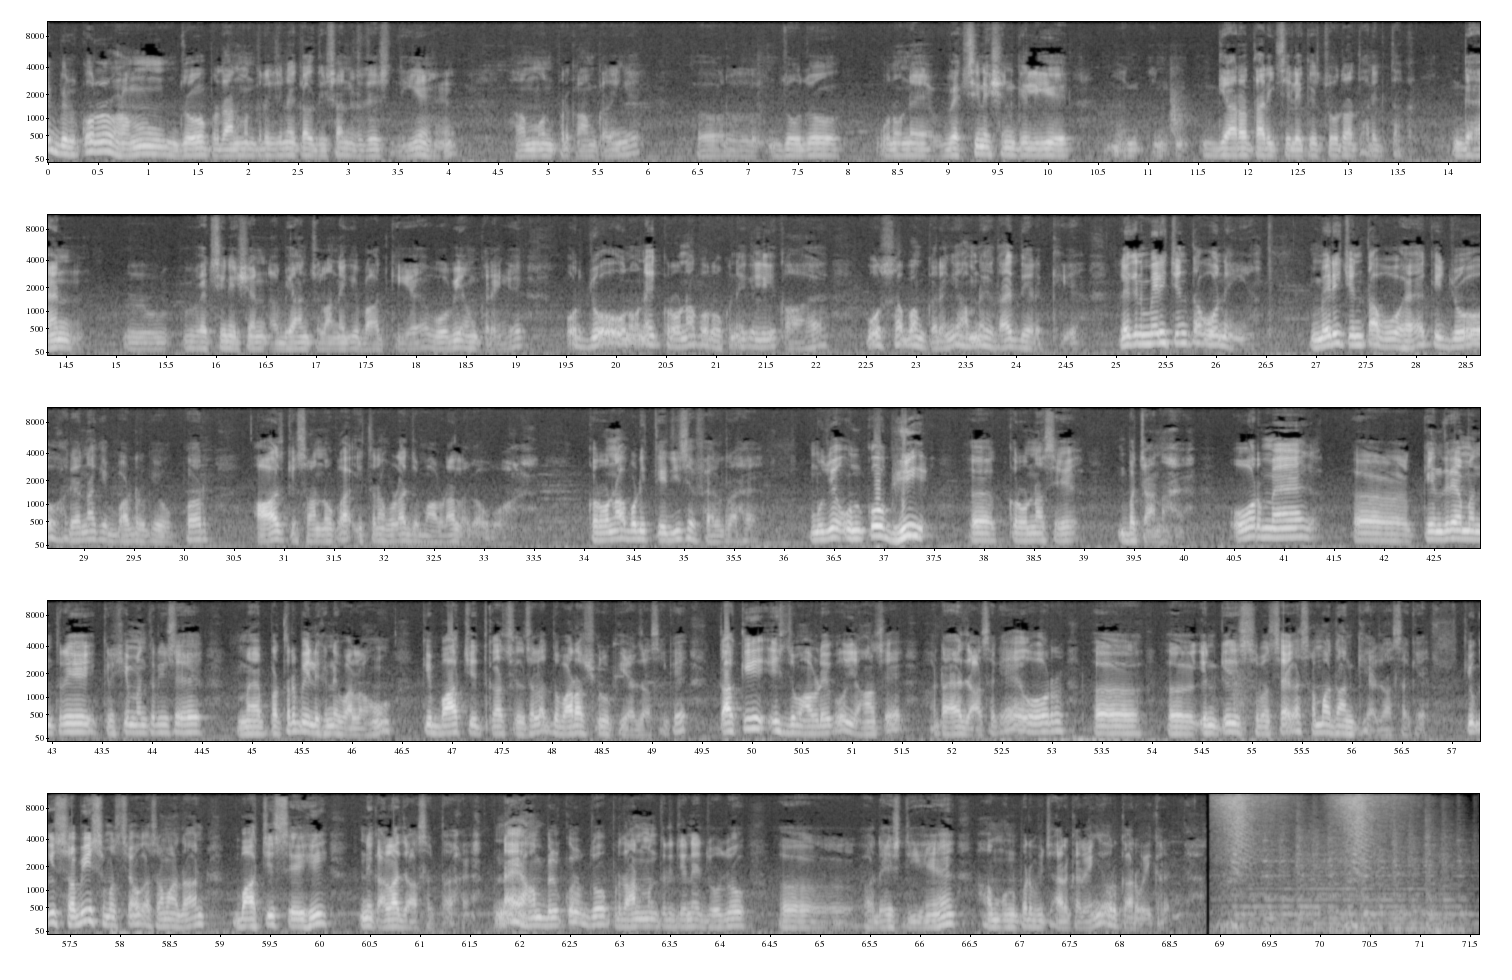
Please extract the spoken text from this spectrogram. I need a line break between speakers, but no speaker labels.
नहीं, बिल्कुल, हम जो प्रधानमंत्री जी ने कल दिशा निर्देश दिए हैं, हम उन पर काम करेंगे और जो जो उन्होंने वैक्सीनेशन के लिए 11 तारीख से लेकर 14 तारीख तक गहन वैक्सीनेशन अभियान चलाने की बात की है, वो भी हम करेंगे। और जो उन्होंने कोरोना को रोकने के लिए कहा है, वो सब हम करेंगे, हमने हिदायत दे रखी है। लेकिन मेरी चिंता वो नहीं है। मेरी चिंता वो है कि जो हरियाणा के बॉर्डर के ऊपर आज किसानों का इतना बड़ा जमावड़ा लगा हुआ है, कोरोना बड़ी तेज़ी से फैल रहा है, मुझे उनको भी कोरोना से बचाना है। और मैं केंद्रीय मंत्री, कृषि मंत्री से मैं पत्र भी लिखने वाला हूँ कि बातचीत का सिलसिला दोबारा शुरू किया जा सके, ताकि इस जमावड़े को यहाँ से हटाया जा सके और इनकी समस्या का समाधान किया जा सके, क्योंकि सभी समस्याओं का समाधान बातचीत से ही निकाला जा सकता है। नहीं, हम बिल्कुल जो प्रधानमंत्री जी ने जो जो आदेश दिए हैं, हम उन पर विचार करेंगे और कार्रवाई करेंगे।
